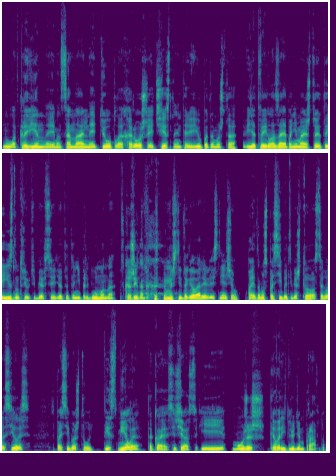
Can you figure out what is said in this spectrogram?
ну, откровенное, эмоциональное, теплое, хорошее, честное интервью, потому что, видя твои глаза, я понимаю, что это изнутри у тебя все идет, это не придумано. Скажи нам, мы же не договаривались ни о чем. Поэтому спасибо тебе, что согласилась. Спасибо, что ты смелая такая сейчас и можешь говорить людям правду.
